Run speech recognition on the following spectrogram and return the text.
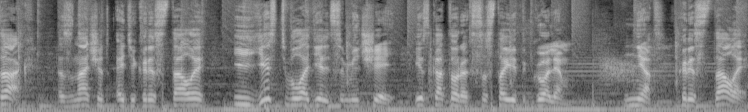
так, значит эти кристаллы и есть владельцы мечей, из которых состоит голем. Нет, кристаллы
